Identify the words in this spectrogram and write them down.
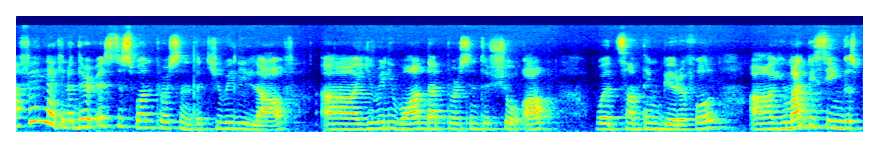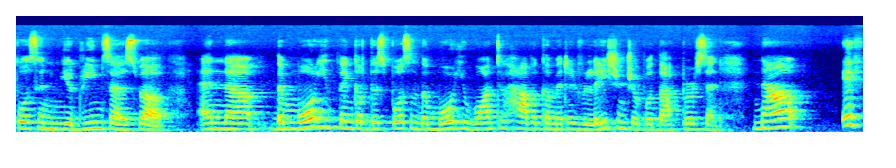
I feel like you know there is this one person that you really love. Uh, you really want that person to show up with something beautiful. Uh, you might be seeing this person in your dreams as well. And uh, the more you think of this person, the more you want to have a committed relationship with that person. Now, if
